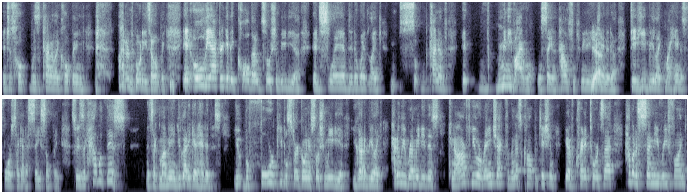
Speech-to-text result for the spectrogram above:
It just hope was kind of like hoping. I don't know what he's hoping. And only after getting called out in social media and slammed, and it went like so, kind of it, mini viral, we'll say, in the powerlifting community Yeah. in Canada, did he be like, my hand is forced, I got to say something. So he's like, how about this? It's like, my man, you got to get ahead of this. You before people start going to social media, you got to be like, how do we remedy this? Can I offer you a rain check for the next competition? You have credit towards that. How about a semi refund?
